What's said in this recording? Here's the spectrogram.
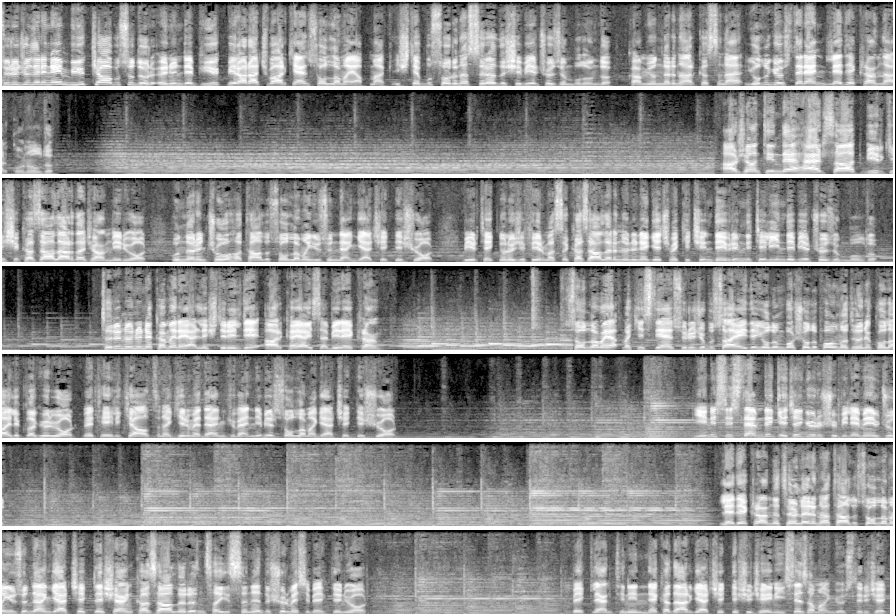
Sürücülerin en büyük kabusudur. Önünde büyük bir araç varken sollama yapmak. İşte bu soruna sıra dışı bir çözüm bulundu. Kamyonların arkasına yolu gösteren led ekranlar konuldu. Arjantin'de her saat bir kişi kazalarda can veriyor. Bunların çoğu hatalı sollama yüzünden gerçekleşiyor. Bir teknoloji firması kazaların önüne geçmek için devrim niteliğinde bir çözüm buldu. Tırın önüne kamera yerleştirildi, arkaya ise bir ekran. Sollama yapmak isteyen sürücü bu sayede yolun boş olup olmadığını kolaylıkla görüyor ve tehlike altına girmeden güvenli bir sollama gerçekleşiyor. Yeni sistemde gece görüşü bile mevcut. LED ekranlı tırların hatalı sollama yüzünden gerçekleşen kazaların sayısını düşürmesi bekleniyor. Beklentinin ne kadar gerçekleşeceğini ise zaman gösterecek.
